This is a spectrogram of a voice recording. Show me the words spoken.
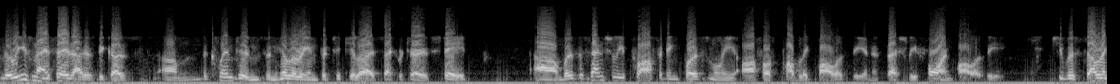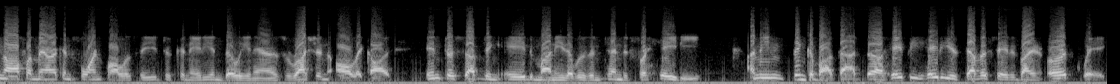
the reason I say that is because um, the Clintons, and Hillary in particular, as Secretary of State, uh, was essentially profiting personally off of public policy and especially foreign policy. She was selling off American foreign policy to Canadian billionaires, Russian oligarchs, intercepting aid money that was intended for Haiti. I mean, think about that. Uh, Haiti, Haiti is devastated by an earthquake,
